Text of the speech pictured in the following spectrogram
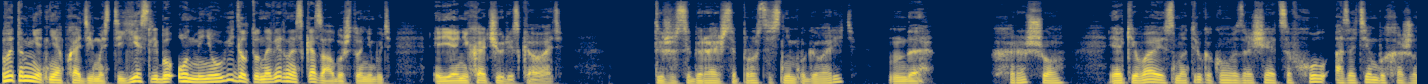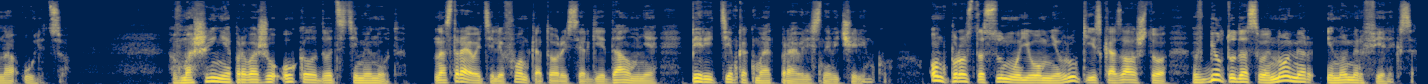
В этом нет необходимости. Если бы он меня увидел, то, наверное, сказал бы что-нибудь. Я не хочу рисковать. Ты же собираешься просто с ним поговорить? Да. Хорошо. Я киваю и смотрю, как он возвращается в холл, а затем выхожу на улицу. В машине я провожу около 20 минут, настраивая телефон, который Сергей дал мне перед тем, как мы отправились на вечеринку. Он просто сунул его мне в руки и сказал, что вбил туда свой номер и номер Феликса.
